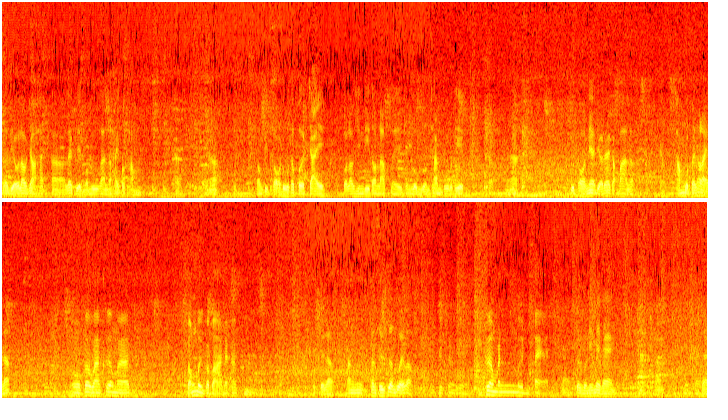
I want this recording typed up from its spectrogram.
แล้วเดี๋ยวเราจะให้อ่าแลกเปลี่ยนความรู้กันแล้วให้เขาทำครับนะฮะลองติดต่อดูถ้าเปิดใจก็เรายินดีต้อนรับในชมรมรวมช่างทั่วประเทศครับนะฮะจุดอ่อนเนี่ยเดี๋ยวได้กลับบ้านแล้วครับทำหมดไปเท่าไหร่แล้ว โอ้ก็วางเครื่องมาสองหมื่นกว่าบาทนะครับอืมเสร็จแล้วทั้งทั้งซื้อเครื่องด้วยหรือเปล่าซื้อเครื่องด้วย เครื่องมันหมื่นแปดอ่าเครื่องตัวนี้ไม่แพงครับแต่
